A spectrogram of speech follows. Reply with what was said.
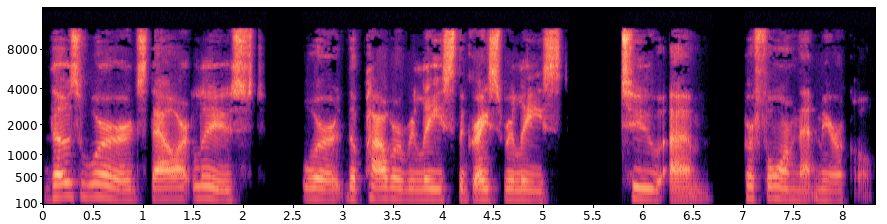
those words, Thou art loosed, were the power released, the grace released to um, perform that miracle.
